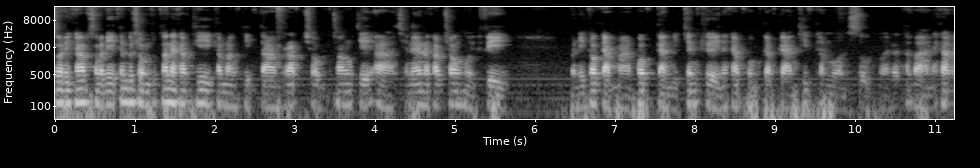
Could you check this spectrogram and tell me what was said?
สวัสดีครับ สวัสดีท่านผู้ชมทุกท่านนะครับที่กำลังติดตามรับชมช่อง JR Channel นะครับช่องหวยฟรี วันนี้ก็กลับมาพบกันอีกเช่นเคยนะครับ ผมกับการคิดคำนวณสูตรหวยรัฐบาลนะครับ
